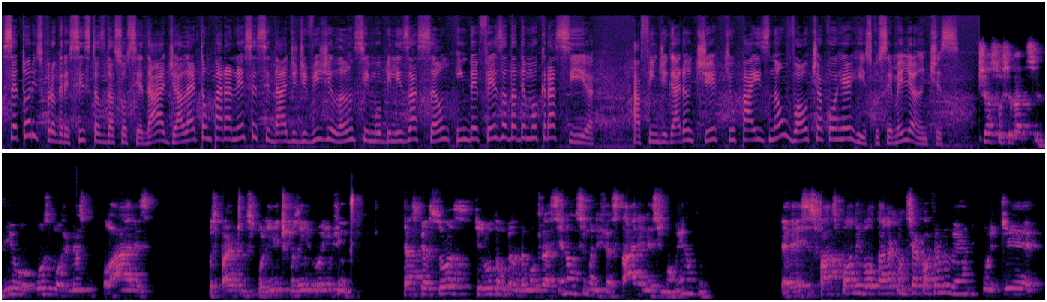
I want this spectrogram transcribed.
setores progressistas da sociedade alertam para a necessidade de vigilância e mobilização em defesa da democracia, a fim de garantir que o país não volte a correr riscos semelhantes. Se a sociedade civil, os movimentos populares, os partidos políticos, enfim, se as pessoas que lutam pela democracia não se manifestarem neste momento, é, esses fatos podem voltar a acontecer a qualquer momento, porque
